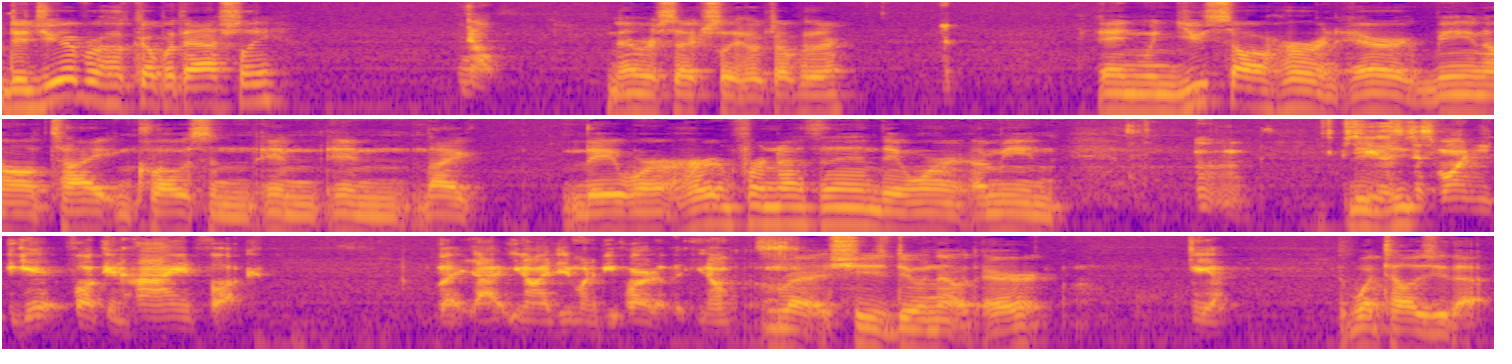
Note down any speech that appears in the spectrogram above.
Did you ever hook up with Ashley? no. Never sexually hooked up with her. And when you saw her and Eric being all tight and close and and like they weren't hurting for nothing, they weren't. I mean, She was you- just wanting to get fucking high and fuck. But I, you know, I didn't want to be part of it. You know, right? She's doing that with Eric. yeah. What tells you that?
